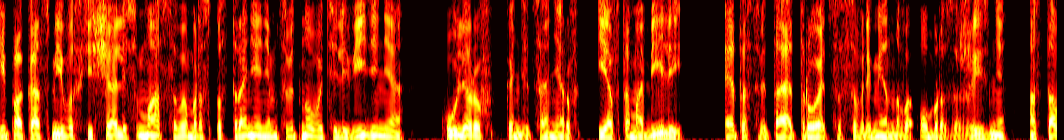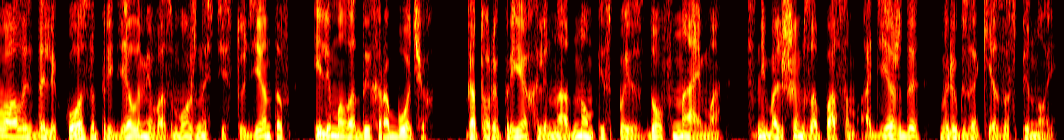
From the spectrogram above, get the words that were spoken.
И пока СМИ восхищались массовым распространением цветного телевидения, кулеров, кондиционеров и автомобилей, эта святая троица современного образа жизни оставалась далеко за пределами возможностей студентов или молодых рабочих, которые приехали на одном из поездов найма с небольшим запасом одежды в рюкзаке за спиной.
